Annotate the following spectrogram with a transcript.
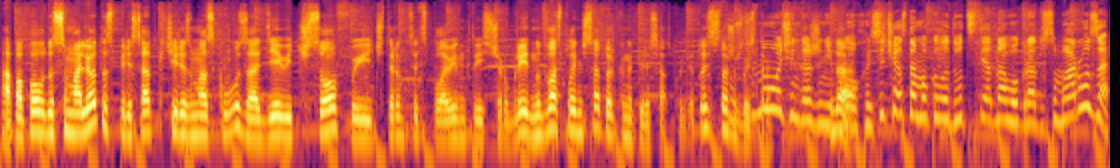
А по поводу самолета с пересадкой через Москву за 9 часов и 14,5 тысяч рублей. Ну, 2,5 часа только на пересадку идет. То есть тоже Слушайте, быстро. Ну, очень даже неплохо. Сейчас там около 21 градуса мороза,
